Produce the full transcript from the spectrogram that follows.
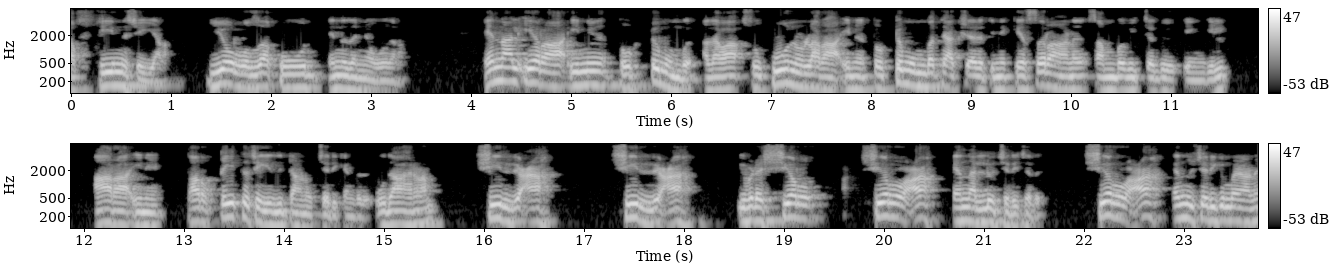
തഫീം ചെയ്യണം. യുർസഖൂൻ എന്ന് തന്നെ ഓതണം. എന്നാൽ ഈ റായിന് തൊട്ട് മുമ്പ് അഥവാ സുക്കൂനുള്ള റായിന് തൊട്ട് മുമ്പത്തെ അക്ഷരത്തിന് കെസറാണ് സംഭവിച്ചത് എങ്കിൽ ആ റായിനെ തർക്കീക്ക് ചെയ്തിട്ടാണ് ഉച്ചരിക്കേണ്ടത്. ഉദാഹരണം ഷിർഅഹ് ഷിർഅഹ് ഇവിടെ ഷിർ ഷിർഅഹ് എന്നല്ല ഉച്ചരിച്ചത്. ഷിർ എന്ന് ഉച്ചരിക്കുമ്പോഴാണ്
